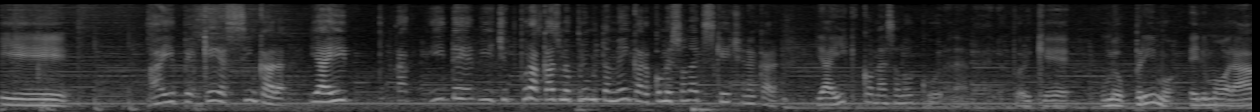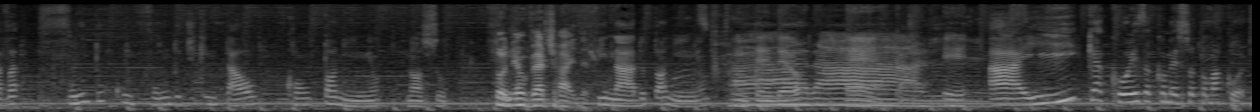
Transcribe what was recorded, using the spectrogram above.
E. Aí eu peguei assim, cara, e aí. E, de- e, tipo, por acaso meu primo também, cara, começou a andar de skate, né, cara? E aí que começa a loucura, né, velho? Porque o meu primo, ele morava fundo com fundo de quintal com o Toninho, nosso Toninho Vert Rider. finado Toninho, entendeu? Caralho. É, cara. E aí que a coisa começou a tomar corpo.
